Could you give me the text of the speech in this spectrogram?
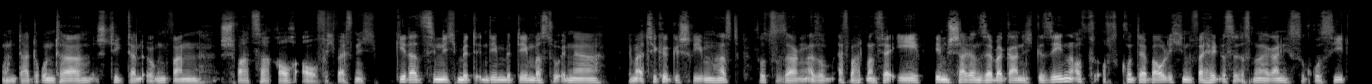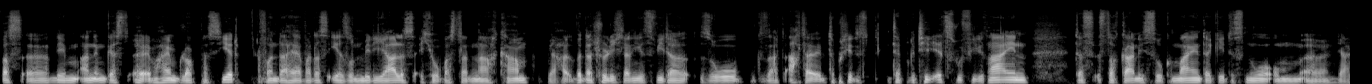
Und darunter stieg dann irgendwann schwarzer Rauch auf. Ich weiß nicht, geht da ziemlich mit in dem, mit dem, was du in der im Artikel geschrieben hast, sozusagen. Also erstmal hat man es ja eh im Stadion selber gar nicht gesehen, auf, aufgrund der baulichen Verhältnisse, dass man ja gar nicht so groß sieht, was äh, nebenan im, Gäst äh, im Heimblock passiert. Von daher war das eher so ein mediales Echo, was dann nachkam. Ja, wird natürlich dann jetzt wieder so gesagt, ach, da interpretiert, interpretiert ihr zu viel rein. Das ist doch gar nicht so gemeint. Da geht es nur um äh, ja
